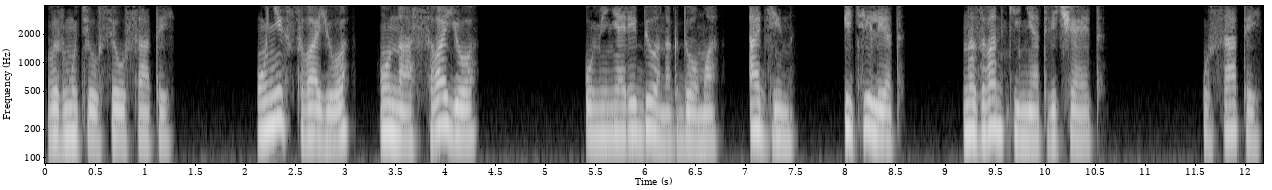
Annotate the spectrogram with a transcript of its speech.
возмутился усатый. У них свое, у нас свое. У меня ребенок дома, один, пяти лет. На звонки не отвечает. Усатый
